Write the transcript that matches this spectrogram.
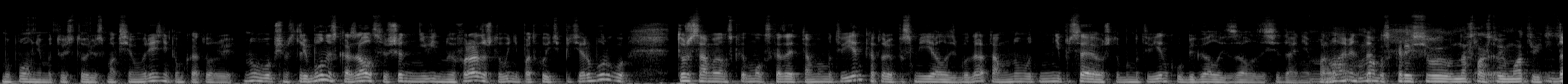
мы помним эту историю с Максимом Резником, который, ну, в общем, с трибуны сказал совершенно невинную фразу, что вы не подходите Петербургу. То же самое он мог сказать там и Матвиенко, которая посмеялась бы, да, там, ну, вот не представляю, чтобы Матвиенко убегала из зала заседания ну, парламента. Ну, она бы, скорее всего, нашла, что ему ответить. Да,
